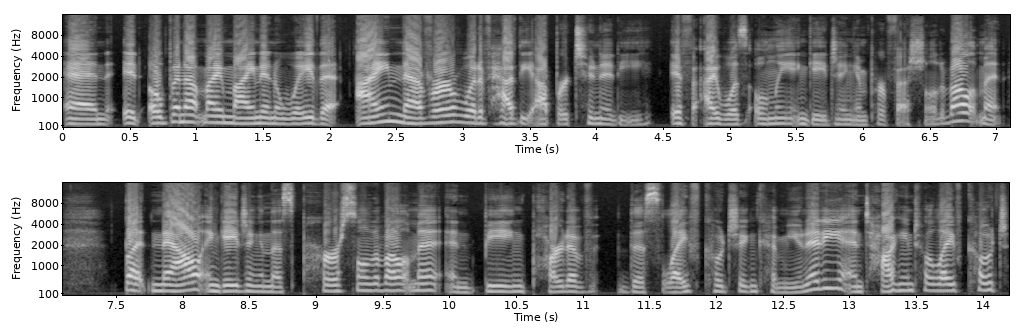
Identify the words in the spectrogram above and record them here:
and it opened up my mind in a way that I never would have had the opportunity if I was only engaging in professional development. But now engaging in this personal development and being part of this life coaching community and talking to a life coach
